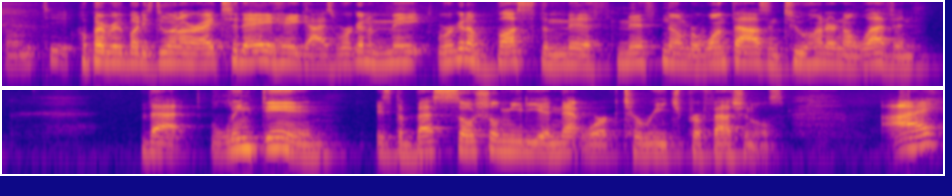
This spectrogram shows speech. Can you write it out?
Call me T. Hope everybody's doing all right today. Hey guys, we're gonna make we're gonna bust the myth, myth number one thousand two hundred eleven, that LinkedIn is the best social media network to reach professionals. I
